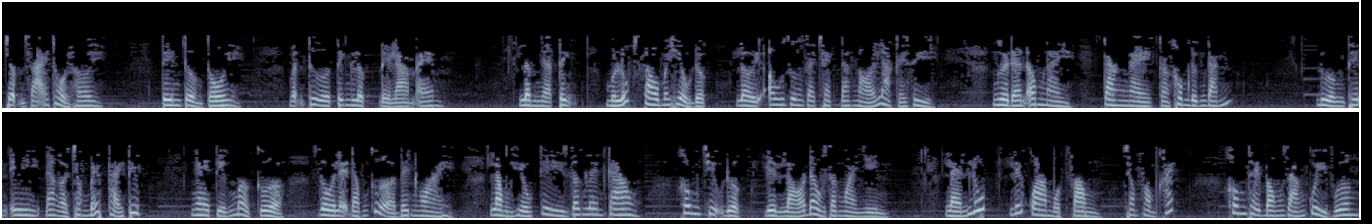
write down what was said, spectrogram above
chậm rãi thổi hơi. Tin tưởng tôi, vẫn thừa tinh lực để làm em. Lâm Nhã Tịnh một lúc sau mới hiểu được lời Âu Dương dạ Trạch đang nói là cái gì. Người đàn ông này càng ngày càng không đứng đắn. Đường Thiên Y đang ở trong bếp thái thịt, nghe tiếng mở cửa rồi lại đóng cửa ở bên ngoài, lòng hiếu kỳ dâng lên cao, không chịu được liền ló đầu ra ngoài nhìn. Lén lút liếc qua một phòng, trong phòng khách, không thấy bóng dáng quỷ vương,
